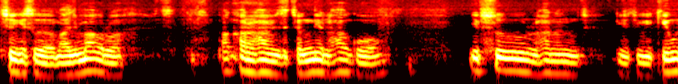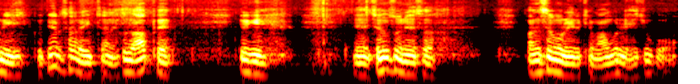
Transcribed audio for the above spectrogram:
저기서 마지막으로 박하를 하면서 정리를 하고 입수를 하는 게 저기 기운이 그대로 살아 있잖아요. 그 앞에 여기 예, 정순에서 관성으로 이렇게 마무리를 해주고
